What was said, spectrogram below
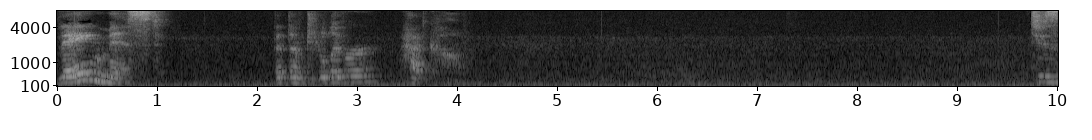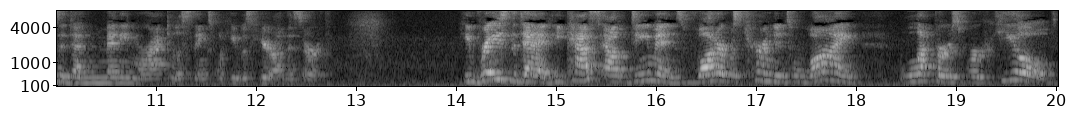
they missed that the deliverer had come. Jesus had done many miraculous things while he was here on this earth. He raised the dead, he cast out demons, water was turned into wine, lepers were healed,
